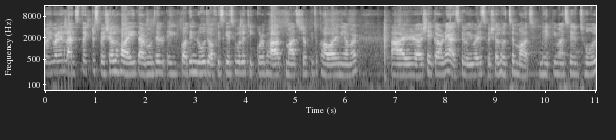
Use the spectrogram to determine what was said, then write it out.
রবিবারের লাঞ্চ তো একটু স্পেশাল হয়, তার মধ্যে এই কদিন রোজ অফিস গেছি বলে ঠিক করে ভাত, মাছ সব কিছু খাওয়া হয়নি আমার। আর সেই কারণে আজকে রবিবারে স্পেশাল হচ্ছে মাছ, ভেটকি মাছের ঝোল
